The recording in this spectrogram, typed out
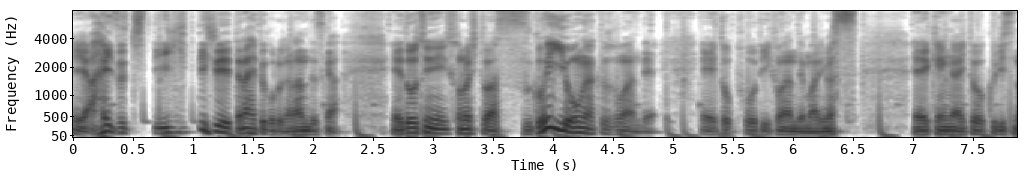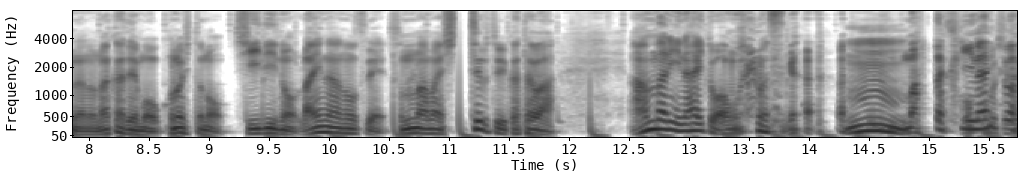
う、えー相槌って言い切りれてないところがなんですが、えー同時にその人はすごい洋楽ファンで、えートップ40ファンでもあります、えー県外トークリスナーの中でもこの人の CD のライナーノーツでその名前知ってるという方はあんまりいないとは思いますがうん。全くいないとは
